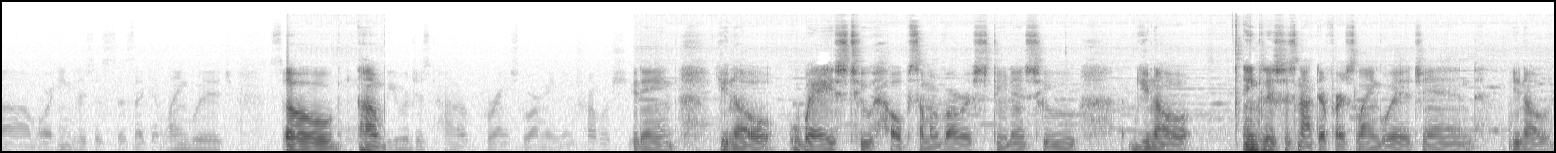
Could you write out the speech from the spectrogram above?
um, or English is the second language. So um, we were just kind of brainstorming and troubleshooting, you know, ways to help some of our students who, you know, English is not their first language and, you know,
